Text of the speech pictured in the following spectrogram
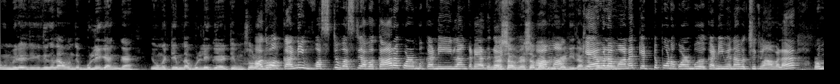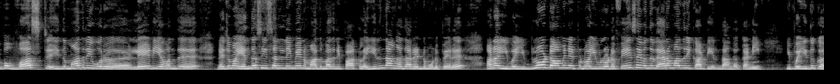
உண்மையிலே இது- இதுங்க தான் வந்து புள்ளி கேங்க இவங்க டீம் தான் புள்ளி டீம் சொல்லணும் அதுவும் கனி ஃபர்ஸ்ட் ஃபர்ஸ்ட் அவ காரக்குழம்பு கனிலாம் கிடையாதுங்க. விஷ விஷ பாட்டில் ஆமா கனி கேவலமான கெட்டு போன குழம்பு கனி வேணா வச்சுக்கலாம் அவளை. ரொம்ப worst. இது மாதிரி ஒரு லேடியை வந்து நிஜமா எந்த சீசன்லையுமே நம்ம அது மாதிரி பார்க்கல. இருந்தாங்க தான் ரெண்டு மூணு பேர். ஆனால் இவ இவ்வளோ டாமினேட் பண்ணுவா. இவளோட ஃபேஸை வந்து வேற மாதிரி காட்டியிருந்தாங்க கனி. இப்போ இதுக்கு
